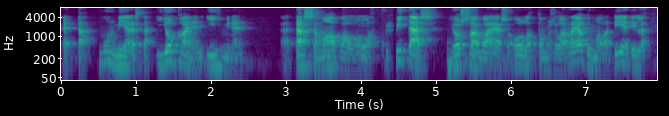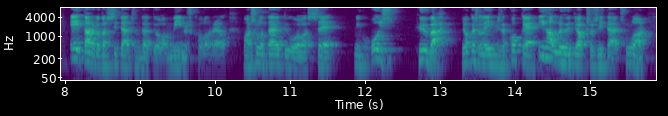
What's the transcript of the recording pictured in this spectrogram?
että mun mielestä jokainen ihminen ää, tässä maapallolla pitäisi jossain vaiheessa olla tuommoisella rajatummalla dietillä. Ei tarkoita sitä, että sun täytyy olla miinuskaloreilla, vaan sulla täytyy olla se, niin kuin olisi hyvä jokaisella ihmisellä kokea ihan lyhyt jakso sitä, että sulla on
